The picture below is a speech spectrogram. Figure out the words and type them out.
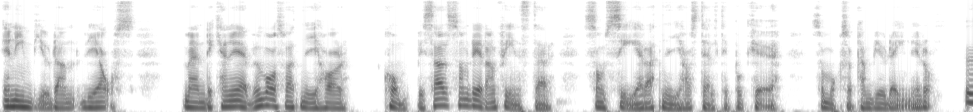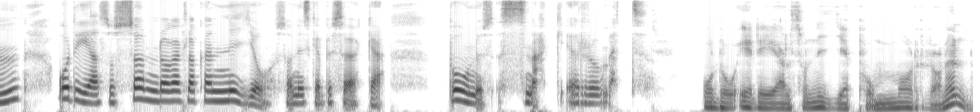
en inbjudan via oss. Men det kan ju även vara så att ni har kompisar som redan finns där som ser att ni har ställt er på kö som också kan bjuda in er då. Mm. Och det är alltså söndagar klockan nio som ni ska besöka bonussnackrummet. Och då är det alltså nio på morgonen.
